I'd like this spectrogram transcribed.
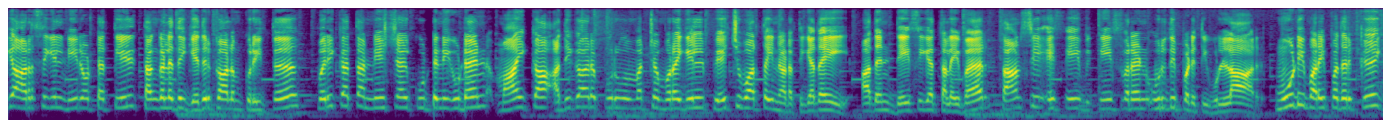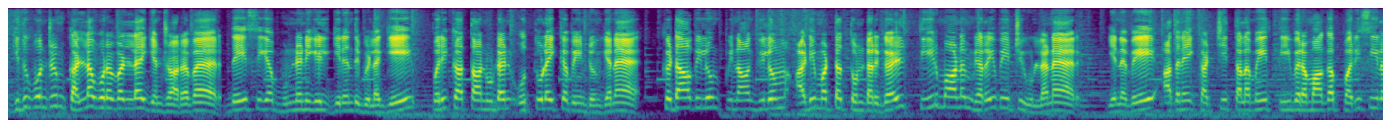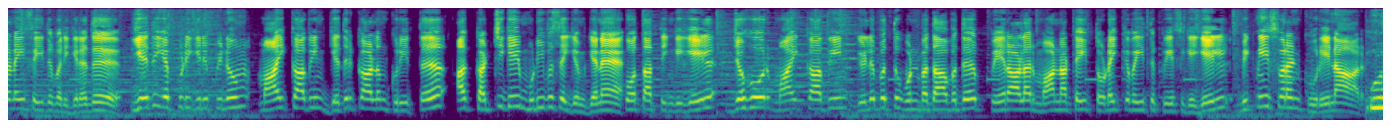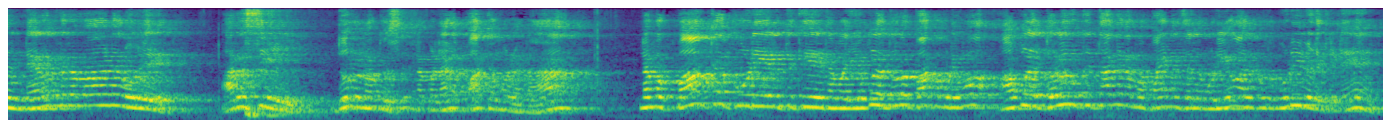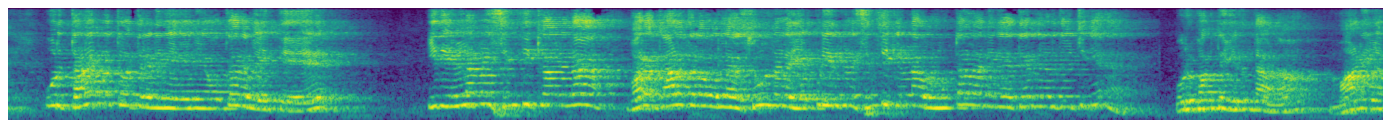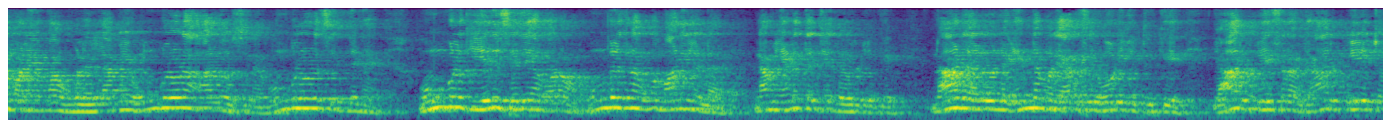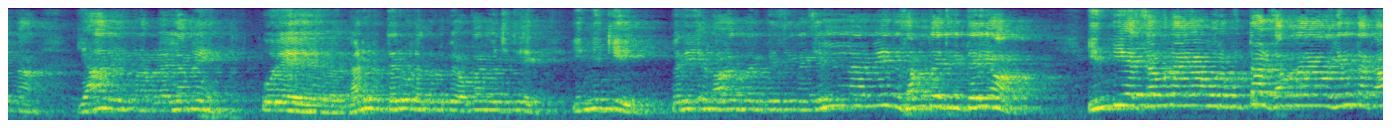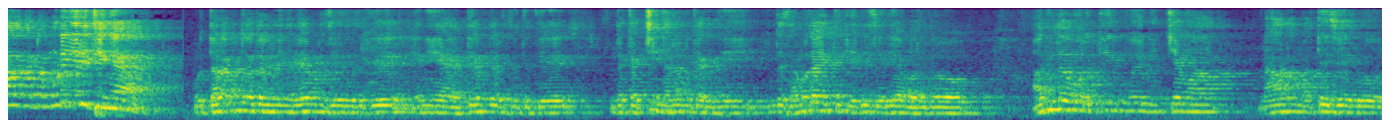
இந்திய அரசியல் நீரோட்டத்தில் தங்களது எதிர்காலம் குறித்து பெரிக்கத்தா நேஷனல் கூட்டணியுடன் மாய்கா அதிகாரப்பூர்வமற்ற முறையில் பேச்சுவார்த்தை நடத்தியதை அதன் தேசிய தலைவர் தான்சி எஸ் ஏ விக்னேஸ்வரன் உறுதிப்படுத்தியுள்ளார். மூடி மறைப்பதற்கு இது ஒன்றும் கள்ள உறவல்ல என்றார் அவர். தேசிய முன்னணியில் இருந்து விலகி பெரிகத்தானுடன் ஒத்துழைக்க வேண்டும் என கிடாவிலும் பினாங்கிலும் அடிமட்ட தொண்டர்கள் தீர்மானம் நிறைவேற்றியுள்ளனர். எனவே அதனை கட்சி தலைமை தீவிரமாக பரிசீலனை செய்து வருகிறது. எது எப்படி இருப்பினும் மாய்காவின் எதிர்காலம் குறித்து அக்கட்சியை முடிவு செய்யும் என கோத்தா திங்கியில் ஜொஹோர் மாய்காவின் எழுபத்து ஒன்பதாவது பேராளர் மாநாட்டை தொடக்கி வைத்து பேசுகையில் விக்னேஸ்வரன் கூறினார். ஒரு நிரந்தரமான ஒரு அரசியல் தூர நோக்கு நம்மளால பார்க்க முடியலன்னா நம்ம பார்க்கக்கூடியதுக்கு நம்ம எவ்வளோ தூரம் பார்க்க முடியுமோ அவ்வளோ தொலைவுக்கு தாங்க நம்ம பயணம் செல்ல முடியும். அதுக்கு ஒரு முடிவு எடுக்கணும் ஒரு தலைமத்துவத்தில் நீங்கள் என்னை உட்கார வைத்து இது எல்லாமே சிந்திக்காமனா வர காலத்தில் உள்ள சூழ்நிலை எப்படி இருக்குன்னு சிந்திக்கணும்னா ஒரு முட்டாளாக நீங்கள் தேர்ந்தெடுத்து வச்சுங்க? வச்சீங்க ஒரு பக்கம் இருந்தாலும் மாநில மாநிலமாக உங்களை எல்லாமே உங்களோட ஆலோசனை உங்களோட சிந்தனை உங்களுக்கு எது சரியாக வரும் உங்களுக்குன்னா உங்கள் மாநிலம் இல்லை நம்ம இனத்தை சேர்ந்தவர்களுக்கு நாடு அளவில் எந்த மாதிரி அரசியல் ஓடிக்கிட்டு இருக்கு? யார் பேசுறா? யார் பொய்ய சொன்னா? யார் நம்மள எல்லாமே ஒரு நடு தெருவில் கொண்டு போய் உட்கார வச்சுட்டு இன்னைக்கு பெரிய நாளுக்கு மாதிரி பேசிக்கிறாங்க எல்லாமே இந்த சமுதாயத்துக்கு தெரியும். இந்திய சமுதாயம் ஒரு முட்டாள் சமுதாயம் இருந்த காலகட்டம் முடிஞ்சிருச்சுங்க. ஒரு தலைமன்றத்தில் நீங்கள் நியமனம் செய்ததுக்கு என்னைய தேர்ந்தெடுத்ததுக்கு இந்த கட்சி நலன் கருதி இந்த சமுதாயத்துக்கு எது சரியாக வருதோ அந்த ஒரு தீர்ப்பு நிச்சயமா நானும் மத்திய செயல்குழு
